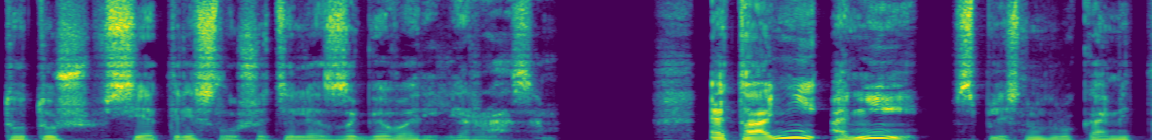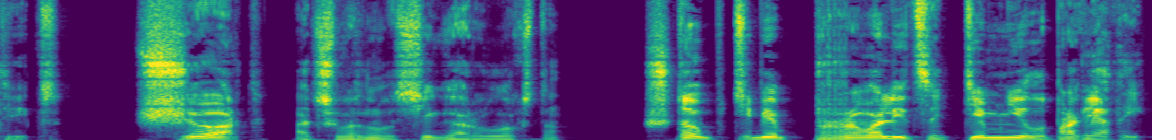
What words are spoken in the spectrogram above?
Тут уж все три слушателя заговорили разом. — Это они, они! — всплеснул руками Твикс. — Черт! — отшвырнул сигару Локстон. — Чтоб тебе провалиться, темнило проклятый!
